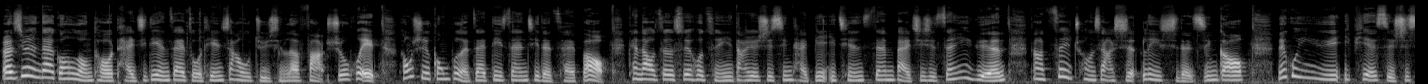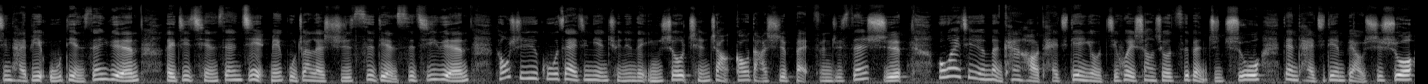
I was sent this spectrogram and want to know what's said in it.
而晶圆代工龙头台积电在昨天下午举行了法说会，同时公布了在第三季的财报。看到这个税后存益大约是新台币一千三百七十三亿元，那再创下是历史的新高。每股盈余 EPS 是新台币五点三元，累计前三季每股赚了十四点四七元。同时预估在今年全年的营收成长高达是百分之三十。不外界原本看好台积电有机会上修资本支出，但台积电表示说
